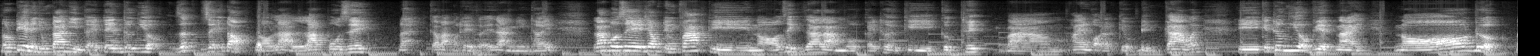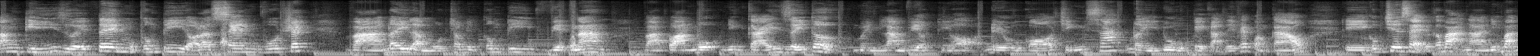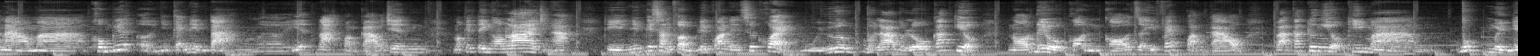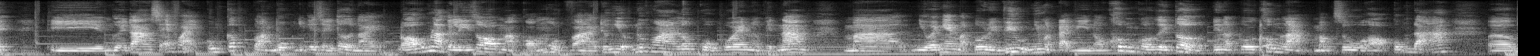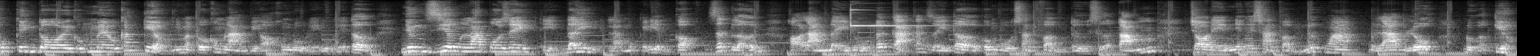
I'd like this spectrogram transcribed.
Đầu tiên thì chúng ta nhìn thấy tên thương hiệu rất dễ đọc, đó là Lapose đây, các bạn có thể dễ dàng nhìn thấy. Lapose trong tiếng Pháp thì nó dịch ra là một cái thời kỳ cực thịnh và hay gọi là kiểu đỉnh cao ấy. Thì cái thương hiệu Việt này, nó được đăng ký dưới tên một công ty đó là Sen Vocech và đây là một trong những công ty Việt Nam và toàn bộ những cái giấy tờ mình làm việc thì họ đều có chính xác đầy đủ kể cả giấy phép quảng cáo. Thì cũng chia sẻ với các bạn là những bạn nào mà không biết ở những cái nền tảng ờ, hiện đại quảng cáo trên marketing online chẳng hạn thì những cái sản phẩm liên quan đến sức khỏe, mùi hương, bla bla các kiểu nó đều còn có giấy phép quảng cáo. Và các thương hiệu khi mà book mình ấy thì người ta sẽ phải cung cấp toàn bộ những cái giấy tờ này. Đó cũng là cái lý do mà có một vài thương hiệu nước hoa local brand ở Việt Nam mà nhiều anh em bảo tôi review, nhưng mà tại vì nó không có giấy tờ nên là tôi không làm, mặc dù họ cũng đã uh, booking tôi cũng mail các kiểu nhưng mà tôi không làm vì họ không đủ đầy đủ giấy tờ. Nhưng riêng La Pose thì đây là một cái điểm cộng rất lớn. Họ làm đầy đủ tất cả các giấy tờ công bố sản phẩm từ sữa tắm cho đến những cái sản phẩm nước hoa bla bla đủ các kiểu.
